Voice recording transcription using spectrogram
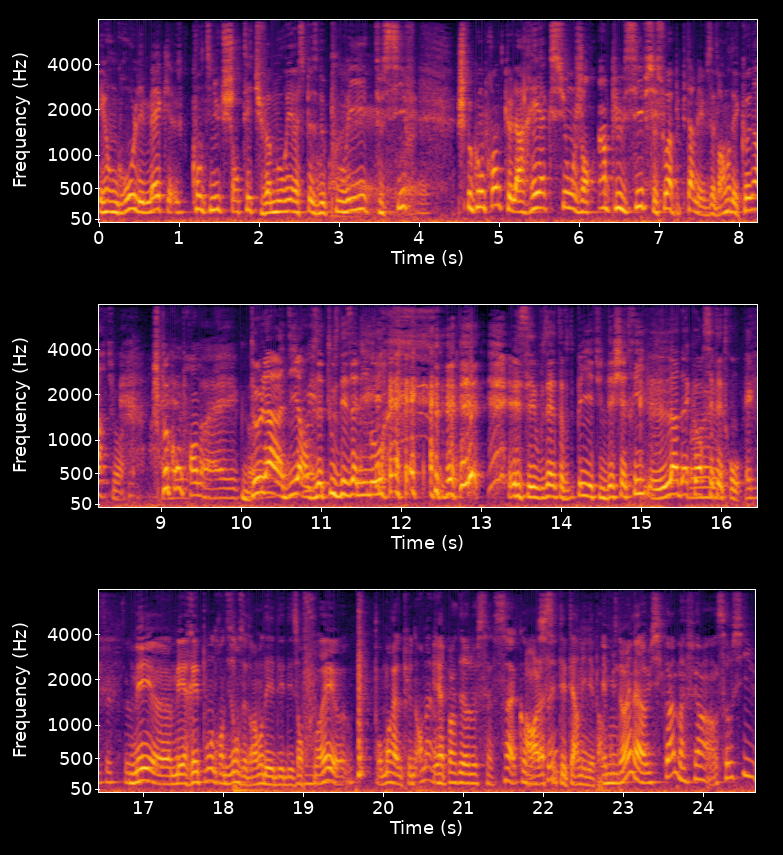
et en gros, les mecs continuent de chanter, tu vas mourir, espèce de pourri, te sifflent. Je peux comprendre que la réaction, genre impulsive, ce soit Ah, putain, mais vous êtes vraiment des connards, tu vois. Je peux comprendre. Ouais, De là à dire Oui. vous êtes tous des animaux et c'est vous êtes votre pays est une déchetterie, là d'accord Ouais, c'était trop. Exactement. Mais, euh, mais répondre en disant vous êtes vraiment des, des, des enfoirés, euh, pour moi rien de plus normal. Et à partir de ça, ça a commencé. Alors là c'était terminé par Et mine contre. de rien, il a réussi quand même à faire un- ça aussi.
